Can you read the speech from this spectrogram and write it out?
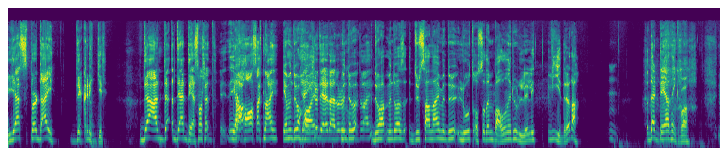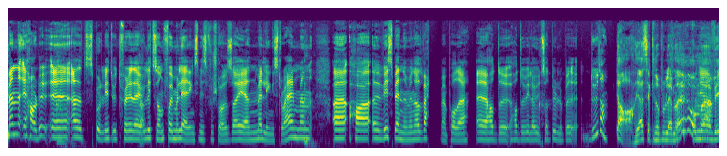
Jeg spør deg. Det klikker. Det er det, det, er det som har skjedd. Jeg har sagt nei. Ja, men du Jeg inkluderer deg når men du, kommer til deg. du, har, men du, har, du sa nei, men du lot også den ballen rulle litt videre, da. Mm. Det er det jeg tenker på. Men har du eh, Jeg spoler litt ut, fordi det er jo litt sånn formuleringsmisforståelser i en meldingstråd her, men eh, ha, eh, hvis Benjamin hadde vært med på det, eh, hadde, hadde du ville utsatt bryllupet du, da? Ja, jeg ser ikke noe problem med det. Om, Ja. eh, vi,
